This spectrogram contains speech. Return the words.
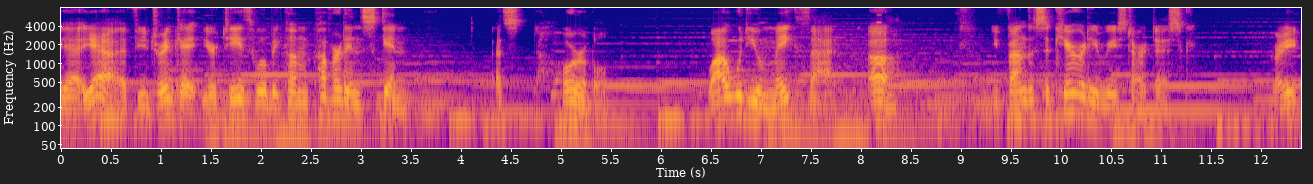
Yeah, yeah, if you drink it, your teeth will become covered in skin. That's horrible. Why would you make that? Ugh. You found the security restart disk. Great.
